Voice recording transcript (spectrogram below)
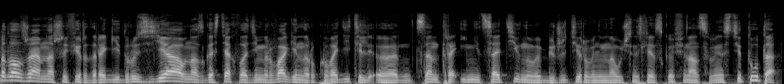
Продолжаем наш эфир, дорогие друзья. У нас в гостях Владимир Вагин, руководитель э, Центра инициативного бюджетирования научно-исследовательского финансового института.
